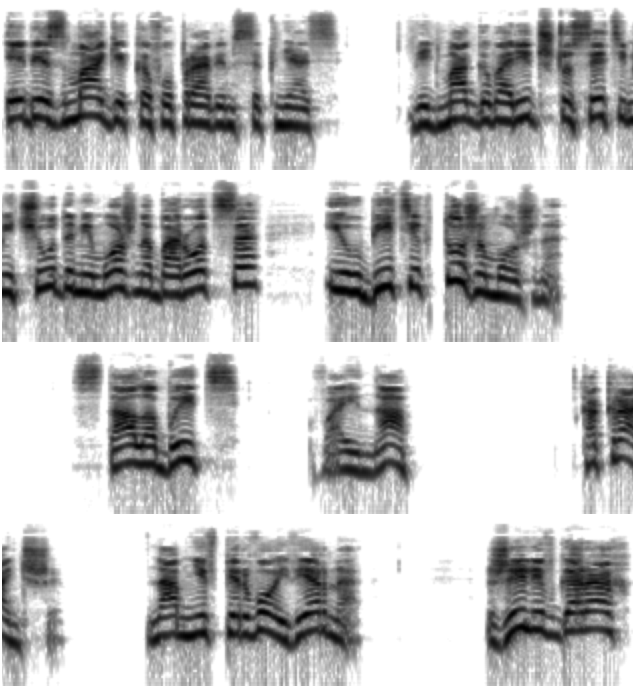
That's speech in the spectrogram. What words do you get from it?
и без магиков управимся, князь. Ведьмак говорит, что с этими чудами можно бороться, и убить их тоже можно. Стало быть, война. Как раньше. Нам не впервой, верно? Жили в горах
